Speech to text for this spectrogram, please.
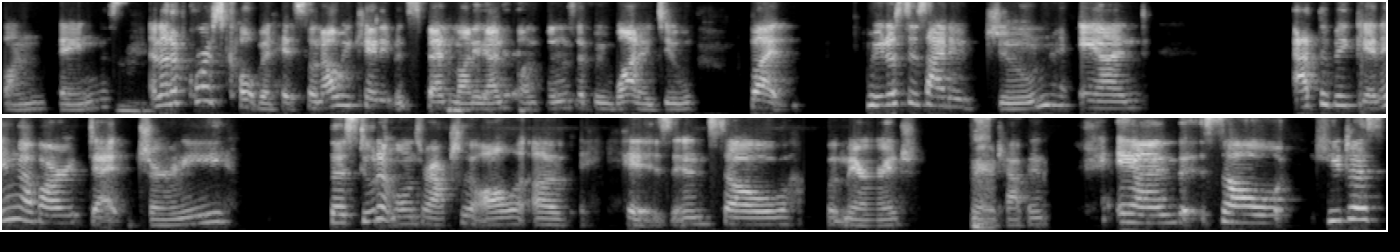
fun things. Mm. And then of course COVID hit. So now we can't even spend money on fun things if we wanted to. But we just decided June and at the beginning of our debt journey, the student loans were actually all of his. And so, with marriage, marriage happened. And so he just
